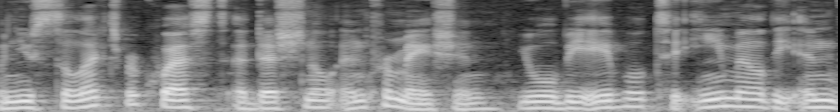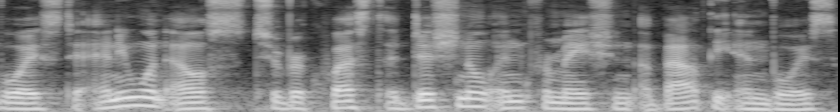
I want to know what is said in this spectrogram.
When you select Request Additional Information, you will be able to email the invoice to anyone else to request additional information about the invoice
